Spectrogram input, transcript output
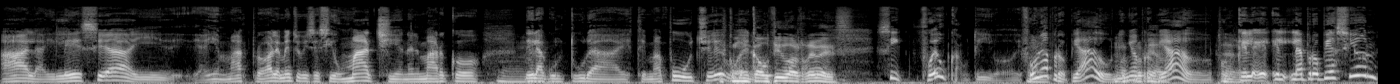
a la iglesia y de ahí en más probablemente hubiese sido un machi en el marco de la mm. cultura este mapuche. Es como un cautivo al revés. Sí, fue un cautivo, fue un mm. apropiado, un, niño apropiado, porque la apropiación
